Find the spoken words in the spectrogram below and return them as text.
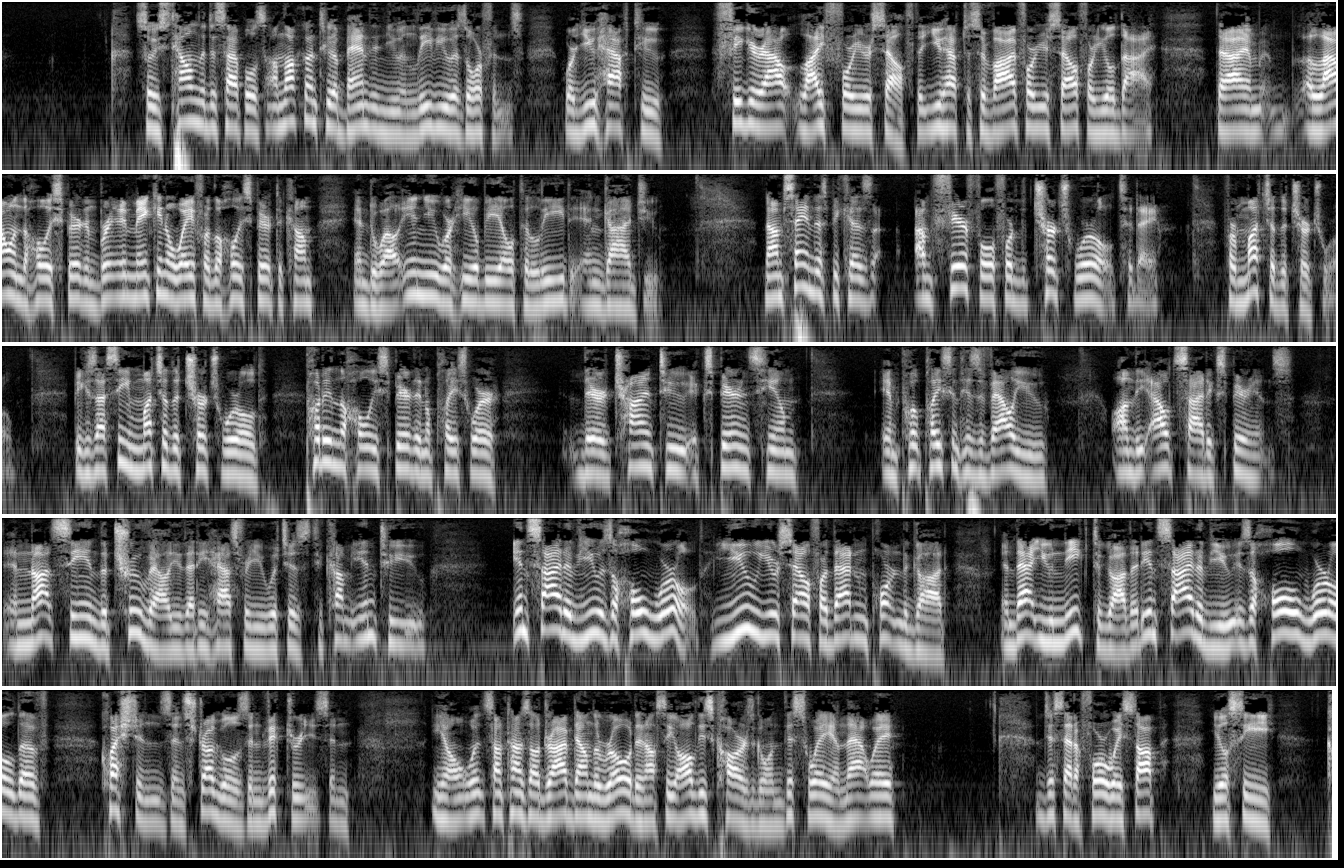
So he's telling the disciples, I'm not going to abandon you and leave you as orphans, where you have to figure out life for yourself, that you have to survive for yourself or you'll die. That I am allowing the Holy Spirit and making a way for the Holy Spirit to come and dwell in you, where He'll be able to lead and guide you. Now, I'm saying this because I'm fearful for the church world today, for much of the church world, because I see much of the church world putting the Holy Spirit in a place where they're trying to experience Him and put placing His value on the outside experience and not seeing the true value that He has for you, which is to come into you. Inside of you is a whole world. You yourself are that important to God and that unique to God, that inside of you is a whole world of questions and struggles and victories and you know, sometimes I'll drive down the road and I'll see all these cars going this way and that way. Just at a four way stop, you'll see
